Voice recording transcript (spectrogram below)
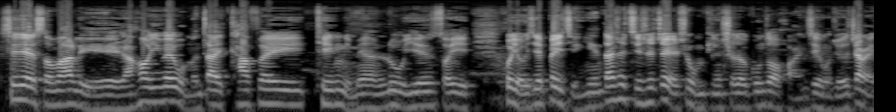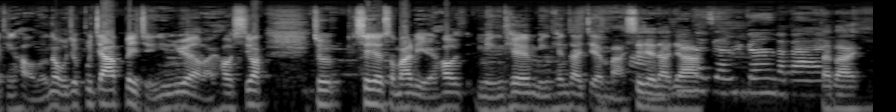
谢谢索马里。然后，因为我们在咖啡厅里面录音，所以会有一些背景音。但是其实这也是我们平时的工作环境，我觉得这样也挺好的。那我就不加背景音乐了。然后希望就谢谢索马里。然后明天明天再见吧，谢谢大家。再见，日根，拜拜。拜拜。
